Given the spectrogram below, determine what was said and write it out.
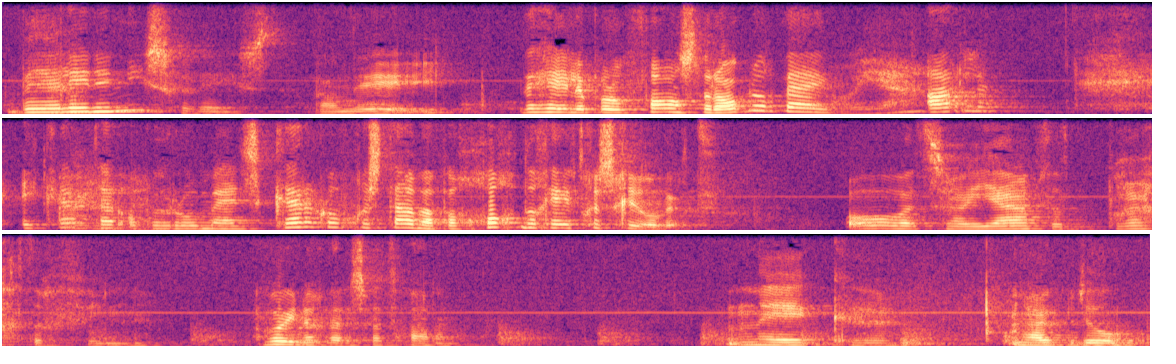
Ben je alleen in Nice geweest? Oh nee, de hele Provence er ook nog bij. Oh ja? Arles. Ik heb daar op een Romeins kerkhof gestaan waar Van Gogh nog heeft geschilderd. Oh, wat zou Jaap dat prachtig vinden. Hoor je nog wel eens wat van hem? Nee, ik... nou, ik bedoel...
